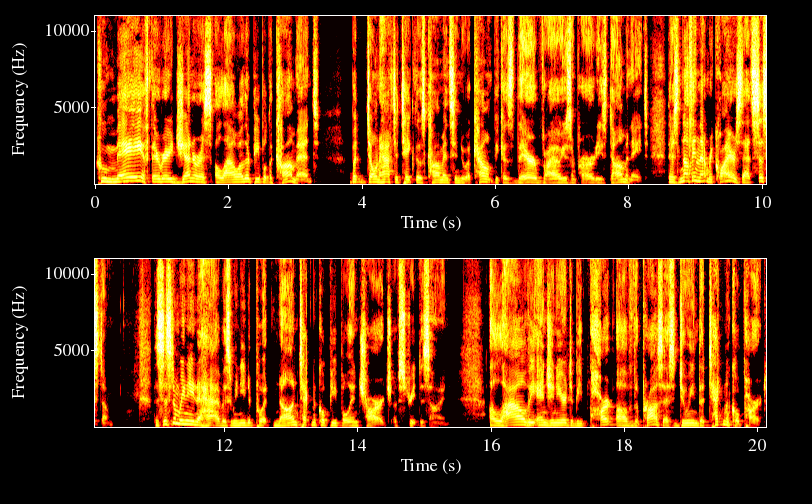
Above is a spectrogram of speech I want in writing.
who may, if they're very generous, allow other people to comment but don't have to take those comments into account because their values and priorities dominate. There's nothing that requires that system. The system we need to have is we need to put non technical people in charge of street design. Allow the engineer to be part of the process doing the technical part.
